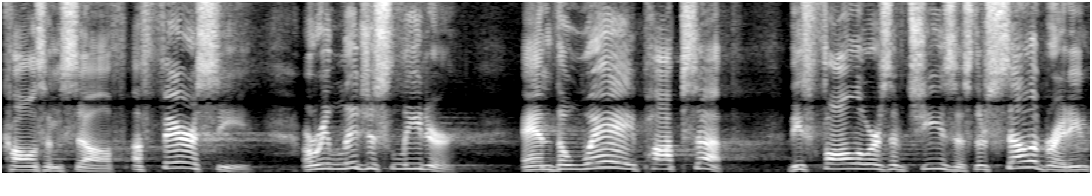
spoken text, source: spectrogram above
calls himself, a Pharisee, a religious leader. And the way pops up these followers of Jesus. They're celebrating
